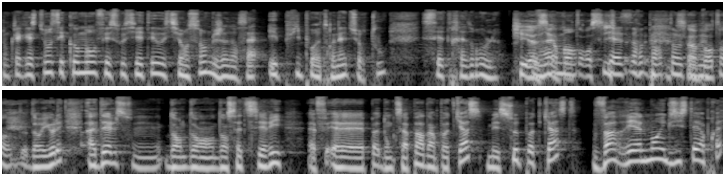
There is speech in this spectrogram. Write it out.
Donc la question c'est comment on fait société aussi ensemble. J'adore ça. Et puis pour être honnête surtout, c'est très drôle. Qui est assez Vraiment, important aussi. important C'est même. important de, rigoler. Adèle, son, dans, dans, dans cette série, elle fait- elle- pas- donc ça part d'un podcast, mais ce podcast va réellement exister après?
